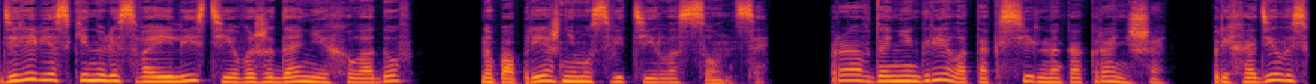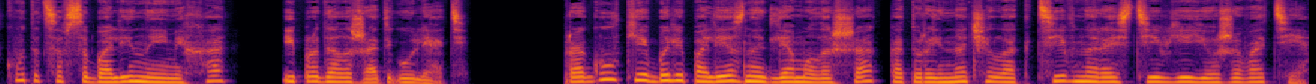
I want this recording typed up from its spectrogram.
Деревья скинули свои листья в ожидании холодов, но по-прежнему светило солнце. Правда, не грело так сильно, как раньше. Приходилось кутаться в соболиные меха и продолжать гулять. Прогулки были полезны для малыша, который начал активно расти в ее животе.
